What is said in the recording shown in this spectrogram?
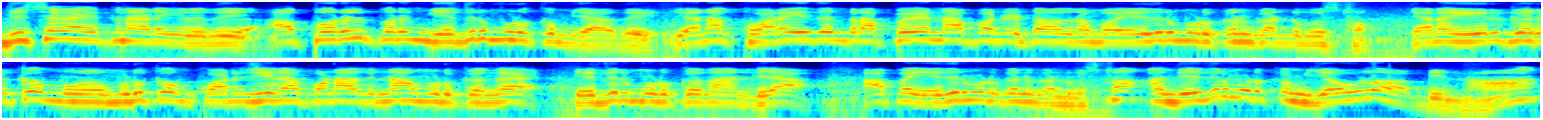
திசை வேகத்தின் அடைகிறது அப்பொருள் பெரும் எதிர்முடுக்கம் யாது? ஏன்னா குறையுதுன்றப்பவே என்ன பண்ணிட்டோம்? அது நம்ம எதிர்முடுக்கன்னு கண்டுபிடிச்சிட்டோம். ஏன்னா இருக்க இருக்க மு- முடுக்கம் குறைஞ்சினா போனால் அது என்ன முடுக்கங்க? எதிர்முடுக்கம் தான் இல்லையா? அப்போ எதிர்முடுக்கன்னு கண்டுபிடிச்சிட்டோம். அந்த எதிர்முடுக்கம் எவ்வளோ அப்படின்னா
